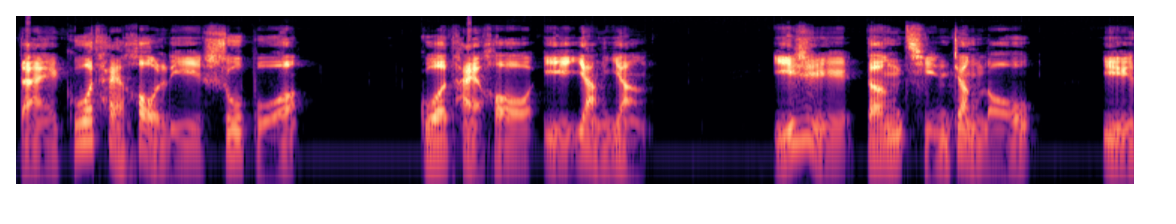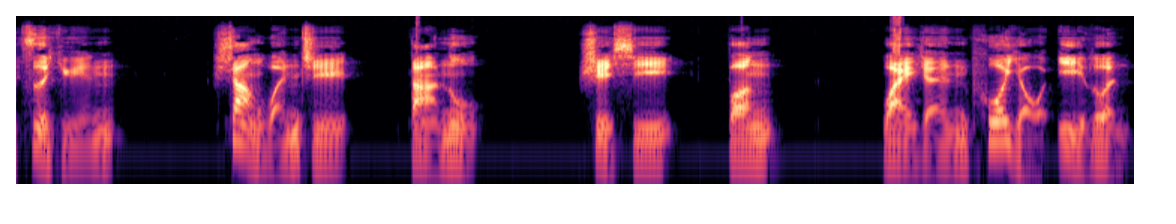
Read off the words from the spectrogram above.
待郭太后礼叔伯。郭太后亦样样。一日登勤政楼，欲自允。上闻之，大怒。是夕崩，外人颇有议论。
